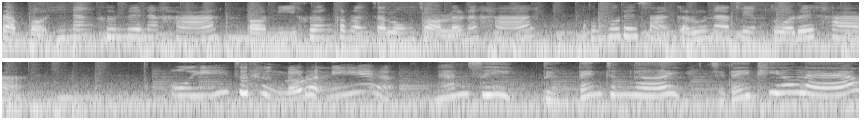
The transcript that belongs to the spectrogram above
ปรับเบาะที่นั่งขึ้นด้วยนะคะ ตอนนี้เครื่องกำลังจะลงจอดแล้วนะคะ คุณผู้โดยสารกรุณาเตรียมตัวด้วยค่ะ อุ๊ย จะถึงแล้วเหรอเนี่ย นั่นสิ ตื่นเต้นจังเลย จะได้เที่ยวแล้ว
